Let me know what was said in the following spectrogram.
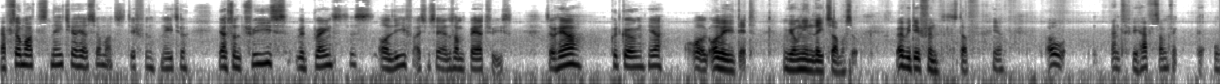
we have so much nature here, so much different nature. We have some trees with branches or leaf, I should say, and some bare trees. So here, good going. Here, all, already dead. And we're only in late summer, so very different stuff here. Oh, and we have something. Oh,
